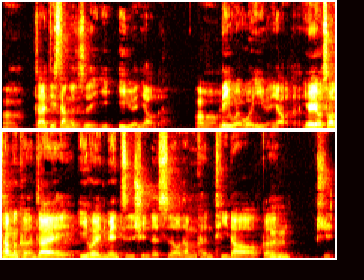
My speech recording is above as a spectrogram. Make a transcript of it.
嗯，再第三个就是议议员要的，嗯，立委或议员要的，因为有时候他们可能在议会里面质询的时候，他们可能提到跟举、嗯、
